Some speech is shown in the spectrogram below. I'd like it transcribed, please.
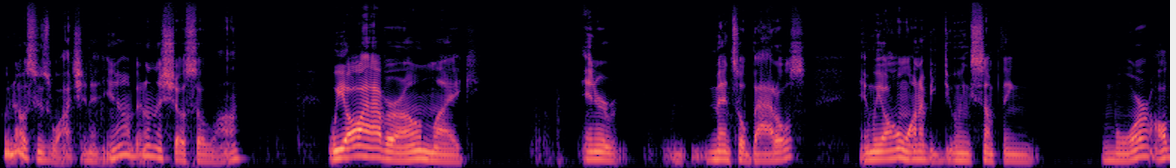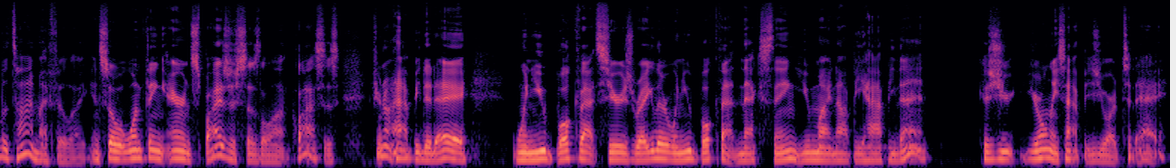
who knows who's watching it? You know, I've been on this show so long. We all have our own like inner mental battles, and we all want to be doing something more all the time, I feel like. And so, one thing Aaron Speiser says a lot in class is if you're not happy today, when you book that series regular, when you book that next thing, you might not be happy then because you, you're only as happy as you are today.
